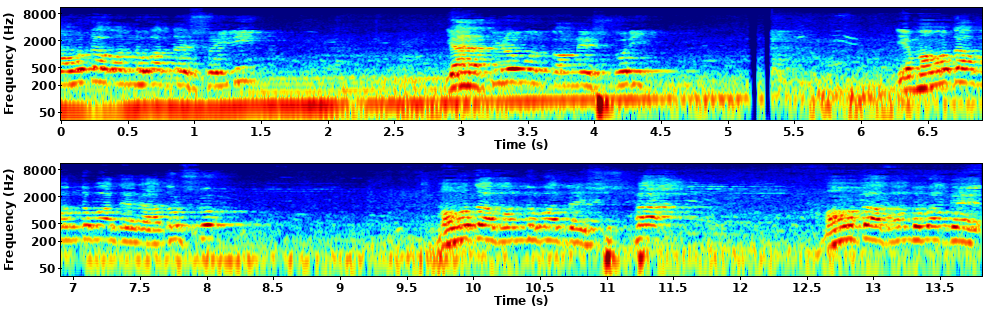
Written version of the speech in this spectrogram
মমতা বন্দ্যোপাধ্যায়ের সৈনিক যারা তৃণমূল কংগ্রেস করি, যে মমতা বন্দ্যোপাধ্যায়ের আদর্শ, মমতা বন্দ্যোপাধ্যায়ের শিক্ষা, মমতা বন্দ্যোপাধ্যায়ের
